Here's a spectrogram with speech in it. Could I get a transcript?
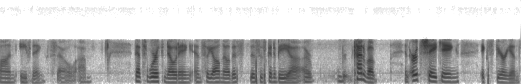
fun evening. So, um that's worth noting and so you all know this this is going to be a, a kind of a an earth-shaking experience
